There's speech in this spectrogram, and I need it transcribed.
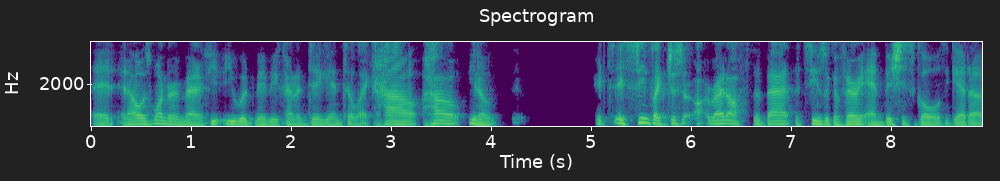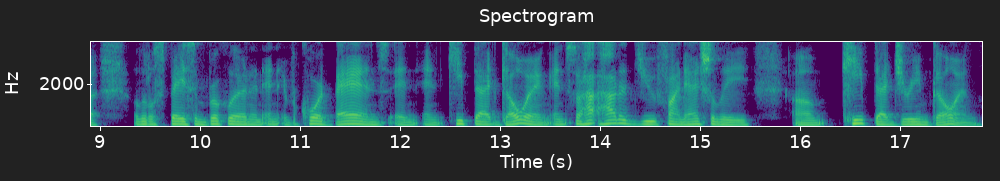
and, and I was wondering, man, if you, you would maybe kind of dig into like how, how, you know, it, it seems like just uh, right off the bat, it seems like a very ambitious goal to get a, a little space in Brooklyn and, and record bands and, and keep that going. And so how, how did you financially um, keep that dream going?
